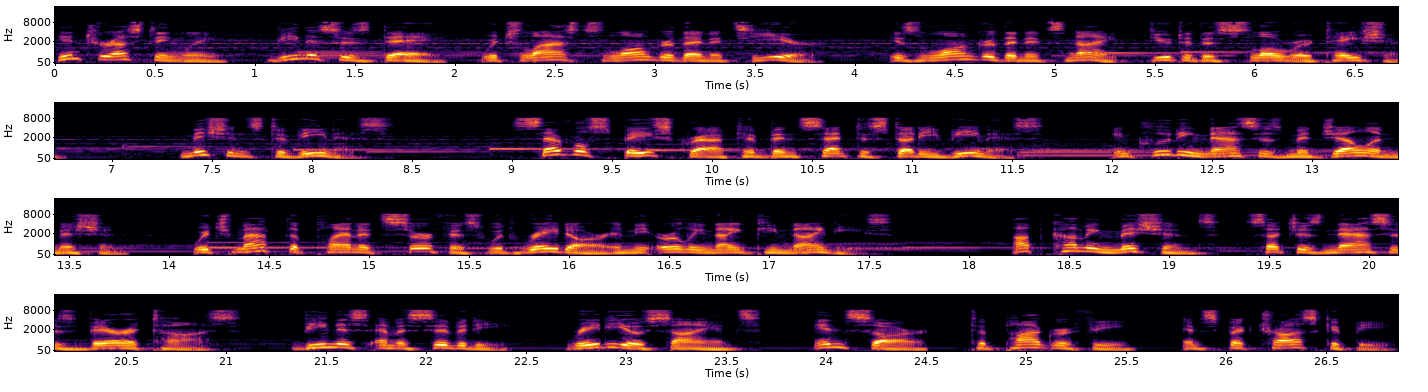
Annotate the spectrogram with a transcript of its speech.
Interestingly, Venus's day, which lasts longer than its year, is longer than its night due to this slow rotation. Missions to Venus. Several spacecraft have been sent to study Venus, including NASA's Magellan mission, which mapped the planet's surface with radar in the early 1990s. Upcoming missions, such as NASA's Veritas, Venus Emissivity, Radio Science, INSAR, Topography, and Spectroscopy,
